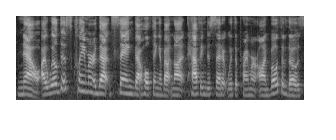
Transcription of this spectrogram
Now, I will disclaimer that saying that whole thing about not having to set it with a primer on both of those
